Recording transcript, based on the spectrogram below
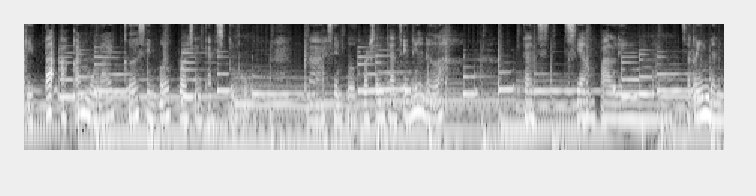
Kita akan mulai ke simple present tense dulu. Simple present tense ini adalah tense yang paling sering dan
